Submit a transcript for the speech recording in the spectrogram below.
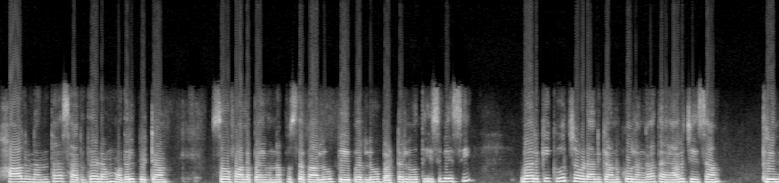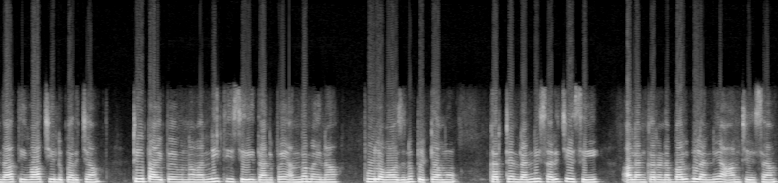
హాలునంతా సర్దడం మొదలుపెట్టాం. సోఫాలపై ఉన్న పుస్తకాలు పేపర్లు బట్టలు తీసివేసి వారికి కూర్చోవడానికి అనుకూలంగా తయారు చేశాం. క్రింద తివాచీలు పరిచాం. టీ పైపై ఉన్నవన్నీ తీసి దానిపై అందమైన పూల వాజును పెట్టాము. కర్టెన్లన్నీ సరిచేసి అలంకరణ బల్బులన్నీ ఆన్ చేశాం.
